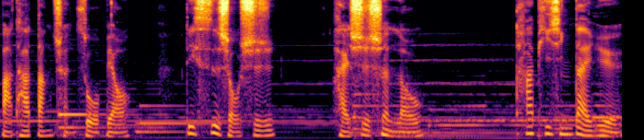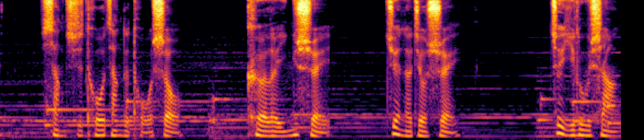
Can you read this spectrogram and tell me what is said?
把它当成坐标。第四首诗，海市蜃楼。他披星戴月，像只脱缰的驼兽，渴了饮水，倦了就睡。这一路上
